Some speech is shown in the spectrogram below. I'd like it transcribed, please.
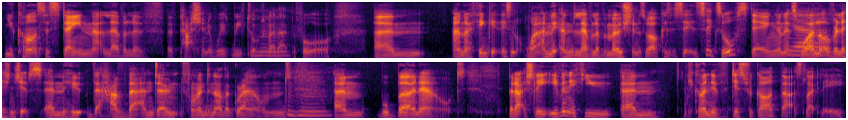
you can't sustain that level of, of passion. We, we've talked about Mm-hmm. that before. Um, and I think it isn't well, and, and level of emotion as well, because it's, it's exhausting, and it's why a lot of relationships um, who that have that and don't find another ground Mm-hmm. um, will burn out. But actually, even if you um, if you kind of disregard that slightly,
